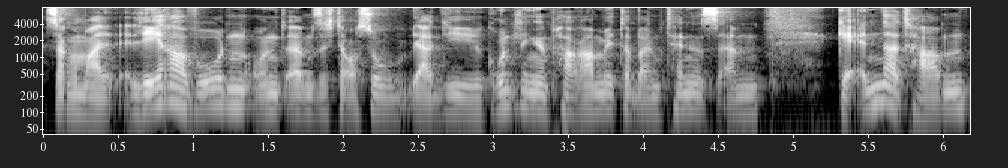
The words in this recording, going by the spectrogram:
sagen wir mal, leerer wurden und ähm, sich da auch so ja die grundlegenden Parameter beim Tennis ähm, geändert haben.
